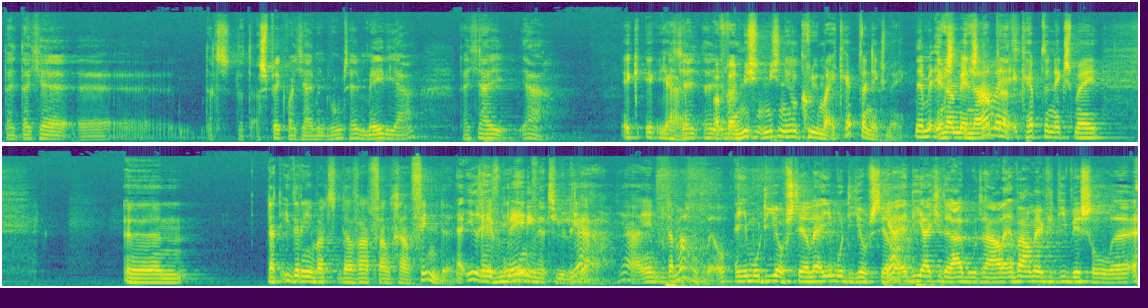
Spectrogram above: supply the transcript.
Dat, dat je, dat, dat aspect wat jij noemt, hè, media, dat jij, ja, Ik, ik, ja, Dat jij- dat- of, misschien, misschien heel cru, maar ik heb er niks mee. Nee, maar ik- en dan met name, ik heb er niks mee ehm, dat iedereen wat, daar wat van gaan vinden. Ja, iedereen heeft Ik mening denk- natuurlijk, Ja, ja, en dat mag ook wel. En je moet die opstellen en je moet die opstellen Ja. en die had je eruit moeten halen. En waarom heb je die wissel? eh?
